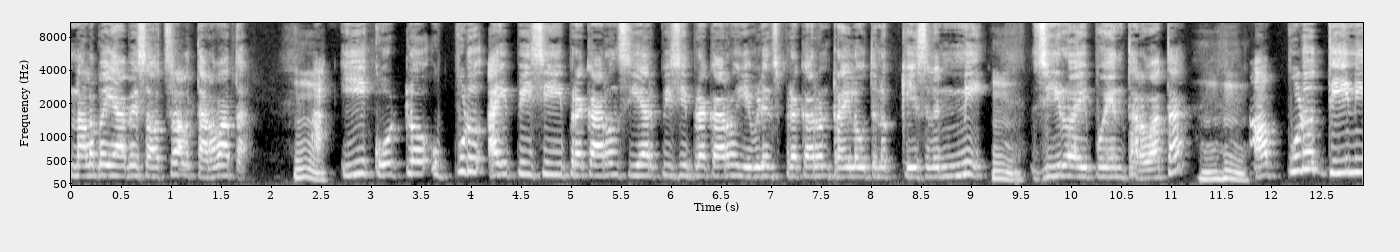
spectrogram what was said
నలభై యాభై సంవత్సరాల తర్వాత ఈ కోర్టులో ఇప్పుడు ఐపీసీ ప్రకారం సిఆర్పిసి ప్రకారం ఎవిడెన్స్ ప్రకారం ట్రయల్ అవుతున్న కేసులన్నీ ఉమ్, జీరో అయిపోయిన తర్వాత ఉమ్, అప్పుడు దీని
